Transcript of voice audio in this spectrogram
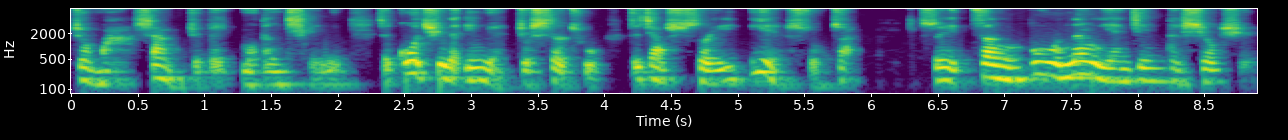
就马上就被摩登伽女这过去的因缘就射出，这叫随业所转。所以整部楞严经的修学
